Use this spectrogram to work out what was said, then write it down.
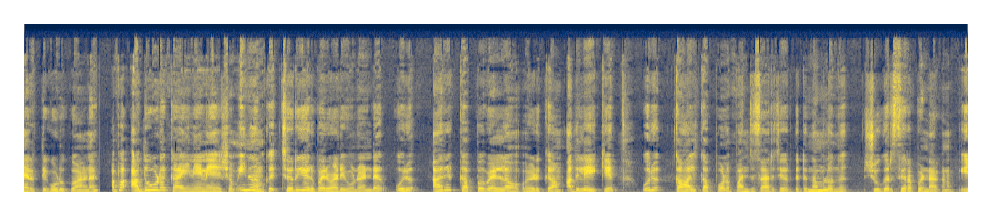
നിരത്തി കൊടുക്കുകയാണ് അപ്പോൾ അതുകൂടെ കഴിഞ്ഞതിന് ശേഷം ഇനി നമുക്ക് ചെറിയൊരു പരിപാടി കൂടെ ഉണ്ട്. ഒരു അര കപ്പ് വെള്ളം എടുക്കാം. അതിലേക്ക് ഒരു കാൽ കപ്പോളം പഞ്ചസാര ചേർത്തിട്ട് നമ്മളൊന്ന് ഷുഗർ സിറപ്പ് ഉണ്ടാക്കണം. ഈ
